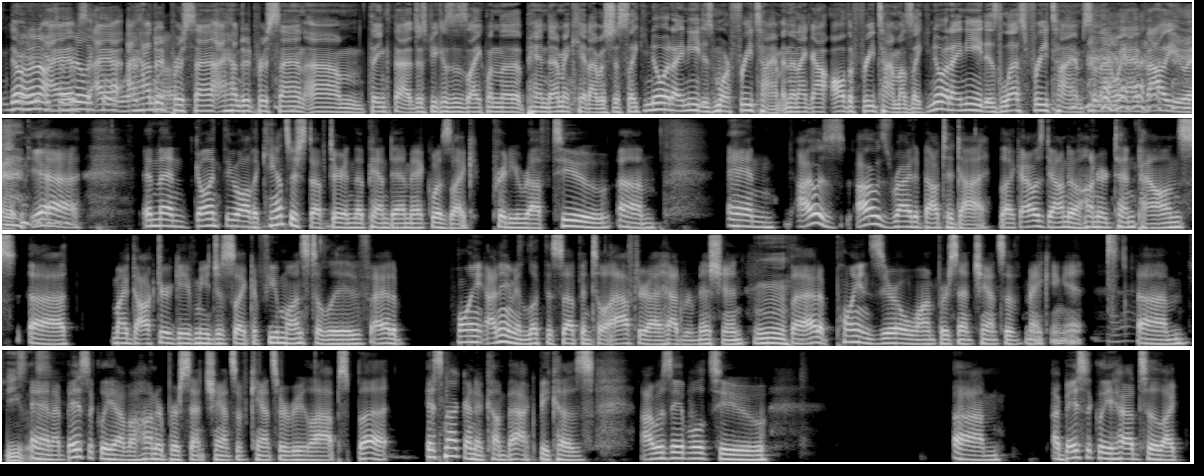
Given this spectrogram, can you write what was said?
No, no, no. I, really I, cool I, workflow. percent, I hundred percent um think that just because it's like when the pandemic hit, I was just like, you know what I need is more free time, and then I got all the free time. I was like, you know what I need is less free time, so that way I value it. yeah. And then going through all the cancer stuff during the pandemic was like pretty rough too. Um, and I was I was right about to die. Like I was down to 110 pounds. Uh, my doctor gave me just like a few months to live. I had a point. I didn't even look this up until after I had remission, Mm, but I had a 0.01 percent chance of making it. Um, Jesus. and I basically have a hundred percent chance of cancer relapse, but it's not going to come back because I was able to. Um, I basically had to like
